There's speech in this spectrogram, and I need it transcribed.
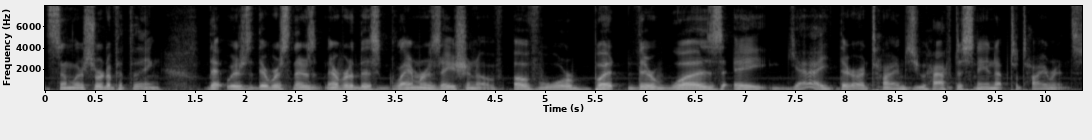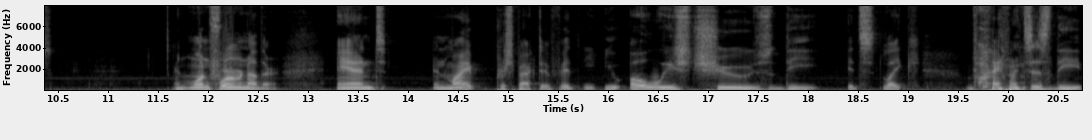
similar sort of a thing. That was there was there's never this glamorization of of war, but there was a yeah. There are times you have to stand up to tyrants, in one form or another, and in my perspective, it you always choose the. It's like violence is the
